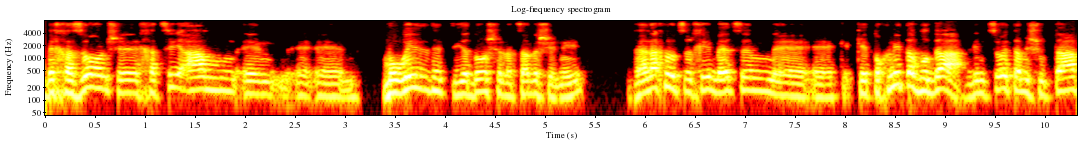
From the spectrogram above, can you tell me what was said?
בחזון שחצי עם מוריד את ידו של הצד השני, ואנחנו צריכים בעצם כתוכנית עבודה למצוא את המשותף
